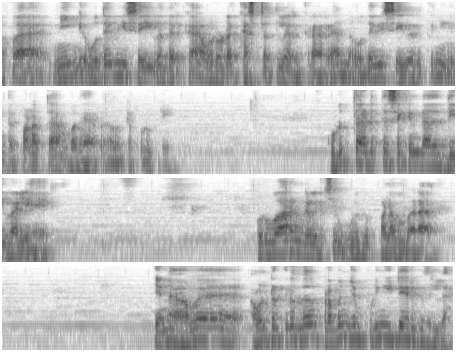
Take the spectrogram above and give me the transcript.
அப்போ நீங்கள் உதவி செய்வதற்கு அவரோட கஷ்டத்தில் இருக்கிறாரு. அந்த உதவி செய்வதற்கு நீங்கள் இந்த பணத்தை ஐம்பதாயிரம் ரூபா அவர்கிட்ட கொடுப்பீங்க. கொடுத்த அடுத்த செகண்ட் அது தீபாவளி ஆயிடுது ஒரு வாரம் கழிச்சு உங்களுக்கு பணம் வராது. ஏன்னா அவன் அவன்கிட்ட இருக்கிறது தான் பிரபஞ்சம் பிடுங்கிட்டே இருக்குது இல்லை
